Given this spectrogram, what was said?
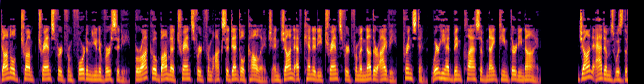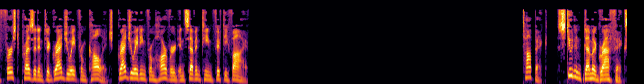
Donald Trump transferred from Fordham University, Barack Obama transferred from Occidental College and John F. Kennedy transferred from another Ivy, Princeton, where he had been class of 1939. John Adams was the first president to graduate from college, graduating from Harvard in 1755. Topic: Student demographics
